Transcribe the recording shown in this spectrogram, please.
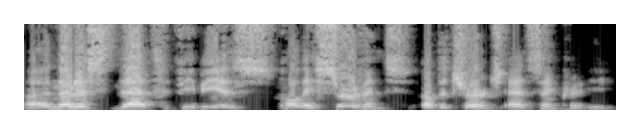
Uh, notice that Phoebe is called a servant of the church at Cenchreae.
